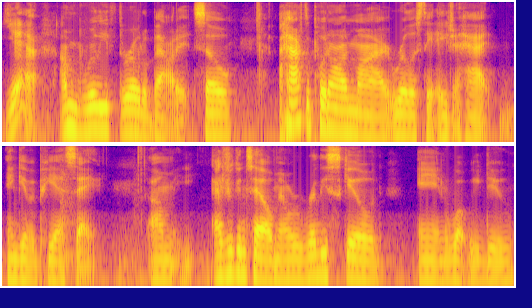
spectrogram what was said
yeah, I'm really thrilled about it. So I have to put on my real estate agent hat and give a PSA. Um, as you can tell, man, we're really skilled in what we do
